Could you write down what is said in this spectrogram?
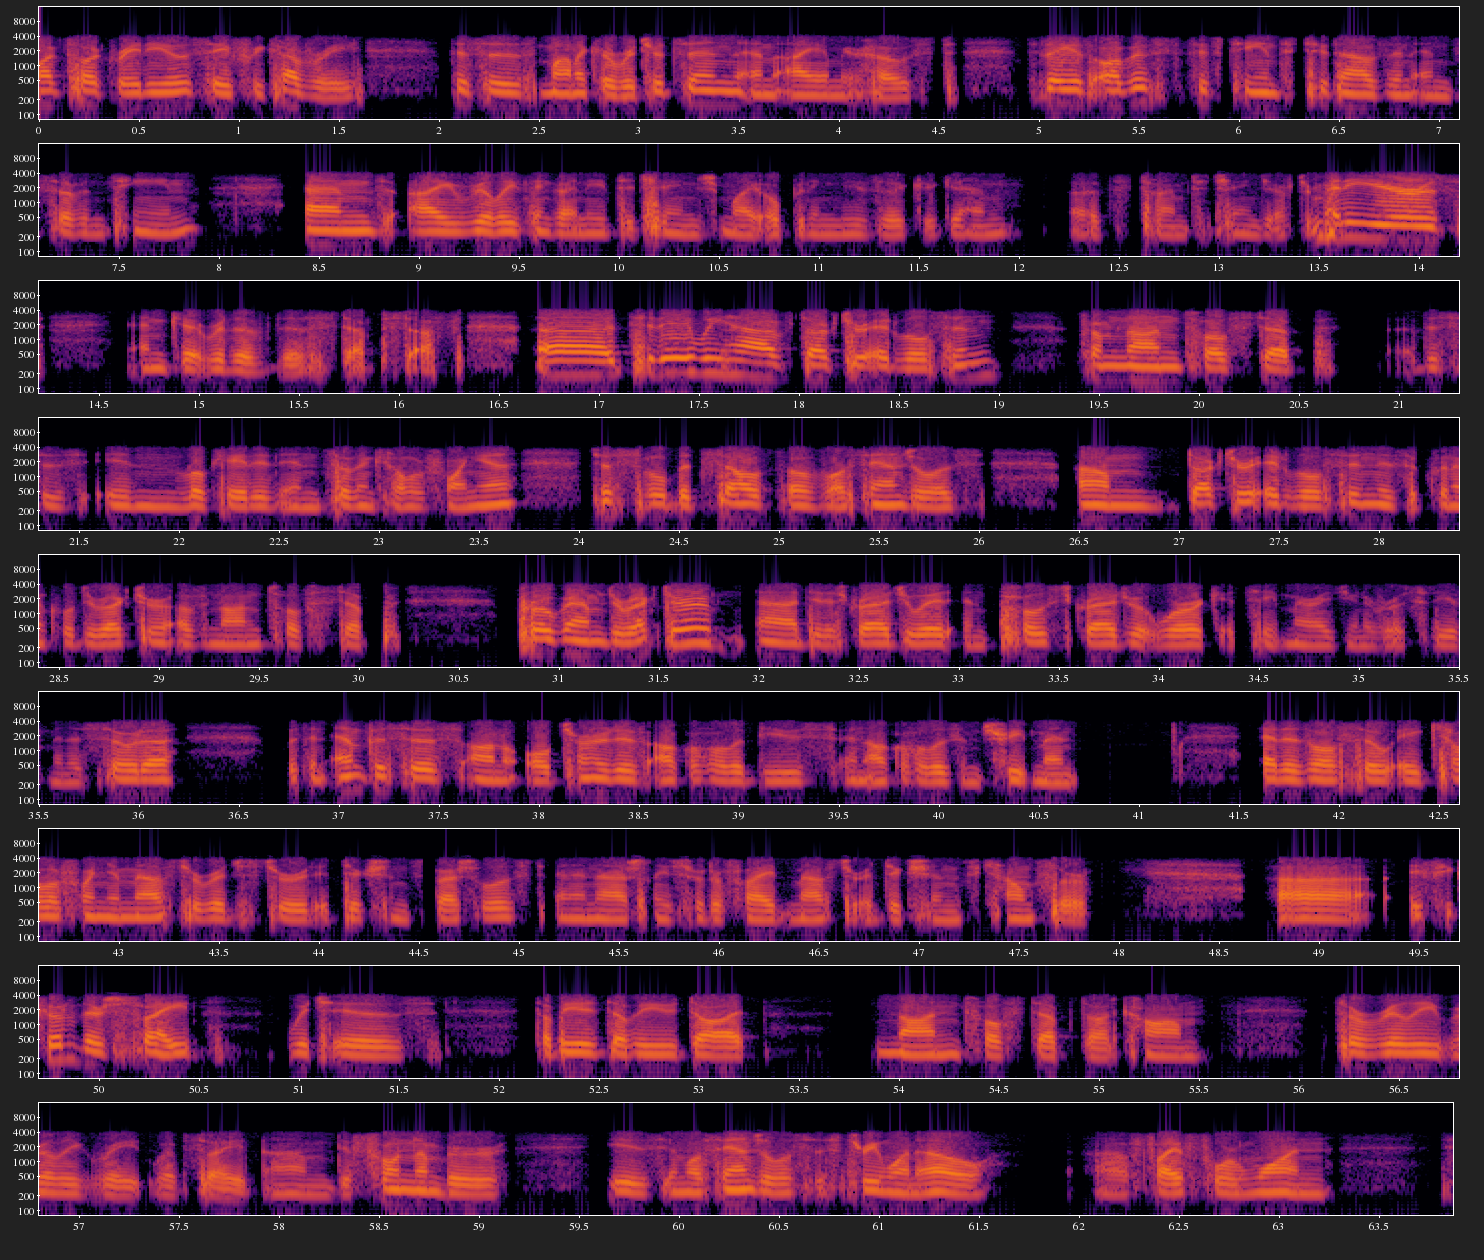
Blog Talk Radio Safe Recovery. This is Monica Richardson, and I am your host. Today is August 15th, 2017, and I really think I need to change my opening music again. Uh, it's time to change after many years and get rid of this step stuff. Uh, today we have Dr. Ed Wilson from Non 12 Step. This is in located in Southern California, just a little bit south of Los Angeles. Um, Dr. Ed Wilson is the clinical director of Non 12 Step Program Director, uh, did his graduate and postgraduate work at St. Mary's University of Minnesota with an emphasis on alternative alcohol abuse and alcoholism treatment. Ed is also a California Master Registered Addiction Specialist and a nationally certified Master Addictions Counselor. Uh, if you go to their site, which is www.non12step.com, it's a really, really great website. Um, the phone number is in Los Angeles is 310 uh, 541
